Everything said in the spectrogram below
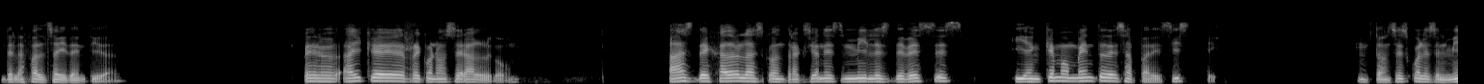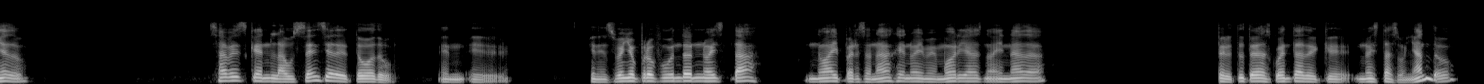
de la falsa identidad. Pero hay que reconocer algo. Has dejado las contracciones miles de veces y en qué momento desapareciste. Entonces, ¿cuál es el miedo? Sabes que en la ausencia de todo, en, eh, en el sueño profundo no está, no hay personaje, no hay memorias, no hay nada, pero tú te das cuenta de que no estás soñando.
